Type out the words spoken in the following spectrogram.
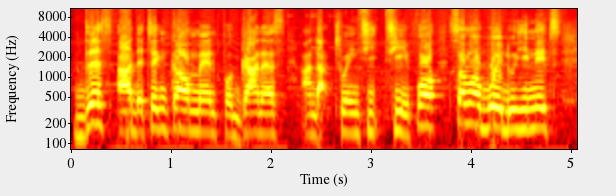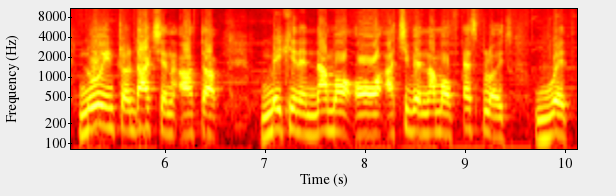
these are the technical men for Ghana's under 20 team. For Samuel Boadu, he needs no introduction after making a number or achieving a number of exploits with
